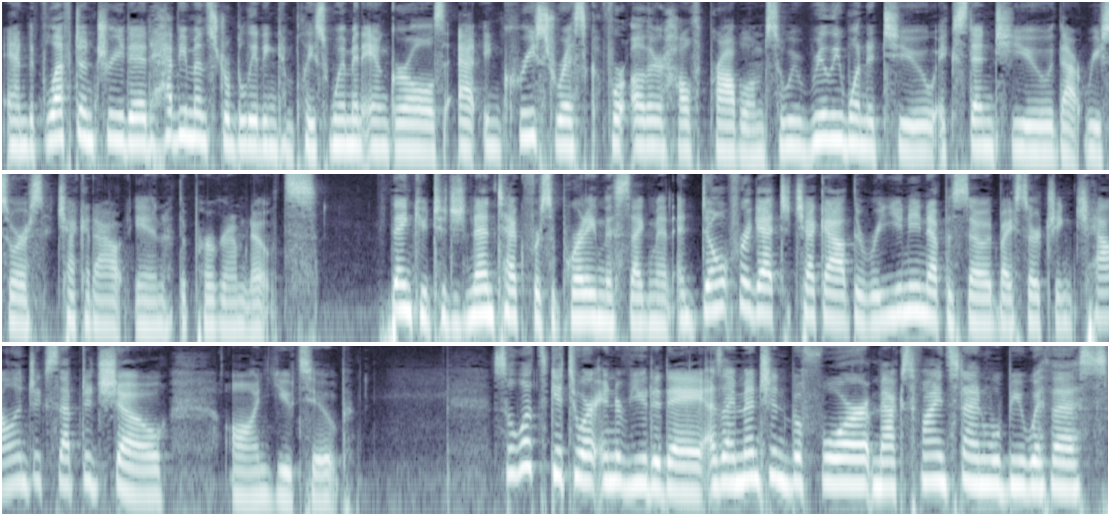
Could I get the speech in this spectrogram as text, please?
and if left untreated, heavy menstrual bleeding can place women and girls at increased risk for other health problems. So, we really wanted to extend to you that resource. Check it out in the program notes. Thank you to Genentech for supporting this segment. And don't forget to check out the reunion episode by searching Challenge Accepted Show on YouTube. So let's get to our interview today. As I mentioned before, Max Feinstein will be with us,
